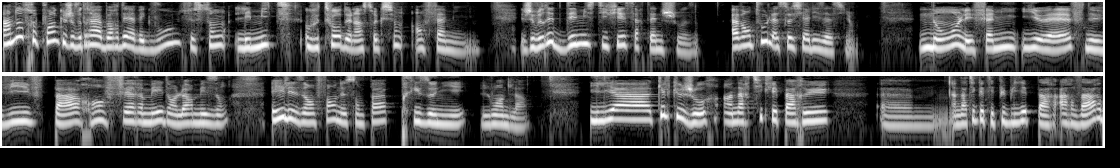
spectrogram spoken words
Un autre point que je voudrais aborder avec vous, ce sont les mythes autour de l'instruction en famille. Je voudrais démystifier certaines choses. Avant tout, la socialisation. Non, les familles IEF ne vivent pas renfermées dans leur maison et les enfants ne sont pas prisonniers, loin de là. Il y a quelques jours, un article est paru, euh, un article a été publié par Harvard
